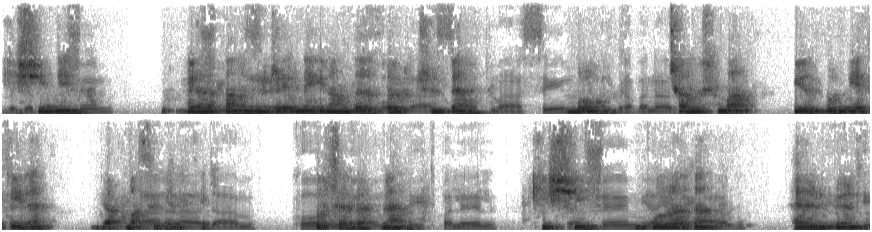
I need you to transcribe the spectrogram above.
kişinin yaratanın yüceliğine inandığı ölçüde bu çalışma bir bu niyetiyle yapması gerekir. Bu sebeple kişi burada her gün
